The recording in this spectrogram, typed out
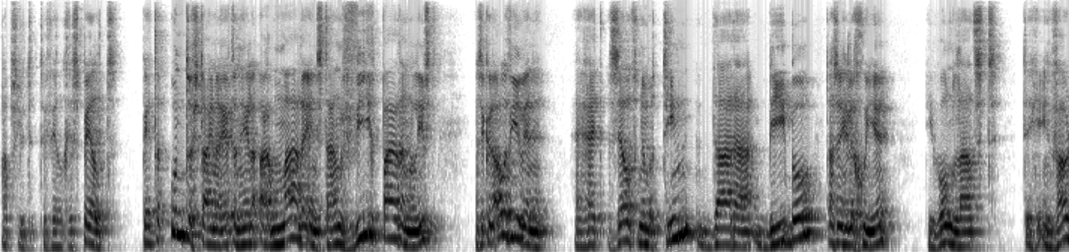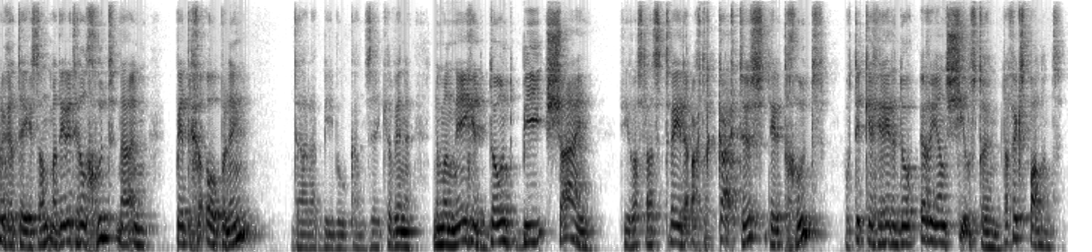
absoluut te veel gespeeld. Peter Untersteiner heeft een hele armade in staan. Vier paarden maar liefst. En ze kunnen alle vier winnen. Hij rijdt zelf nummer 10, Dada Bibo. Dat is een hele goeie. Die won laatst tegen eenvoudiger tegenstand, maar deed het heel goed na een pittige opening. Dada Bibo kan zeker winnen. Nummer 9, Don't Be Shy. Die was laatst tweede achter Cactus, deed het goed. Wordt dit keer gereden door Urjan Schielström. Dat vind ik spannend.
